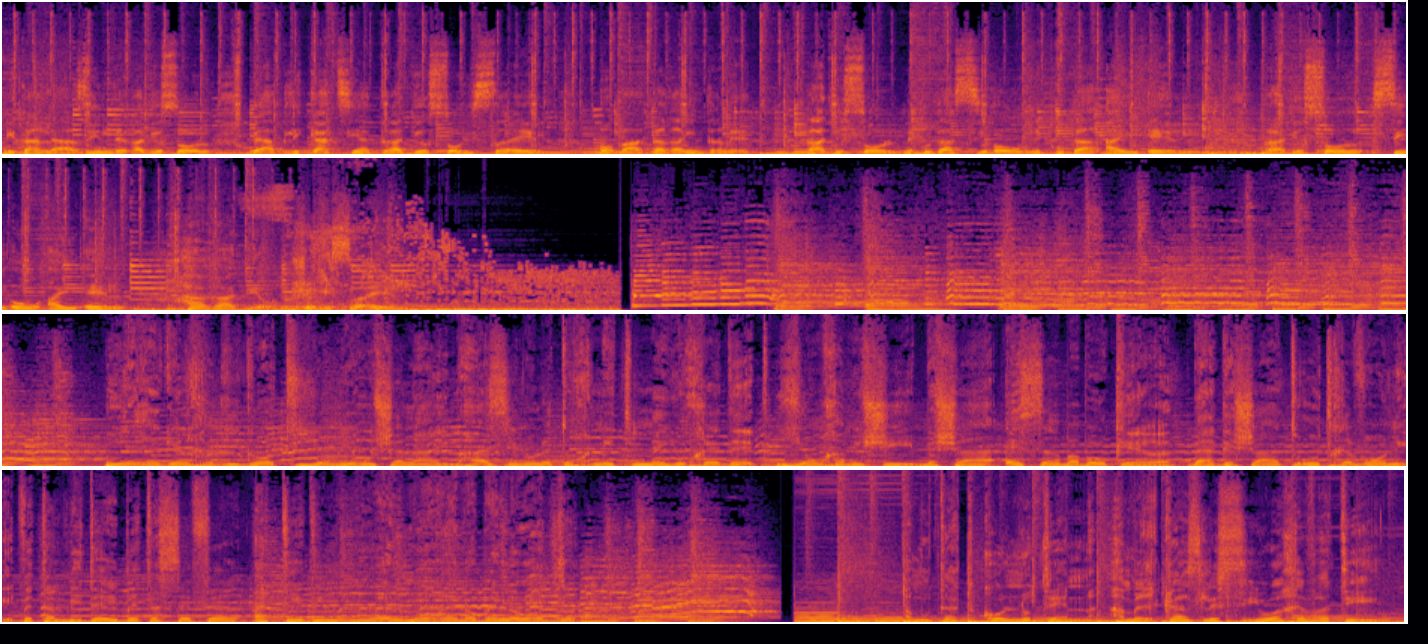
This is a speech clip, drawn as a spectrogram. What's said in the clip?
ניתן להאזין לרדיו סול באפליקציית רדיו סול ישראל או באתר האינטרנט radiosol.co.il רדיו סול co.il הרדיו של ישראל לרגל חגיגות יום ירושלים, האזינו לתוכנית מיוחדת, יום חמישי בשעה עשר בבוקר, בהגשת רות חברוני ותלמידי בית הספר עתיד עמנואל מורנו בלוד. עמותת קול נותן, המרכז לסיוע חברתי.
